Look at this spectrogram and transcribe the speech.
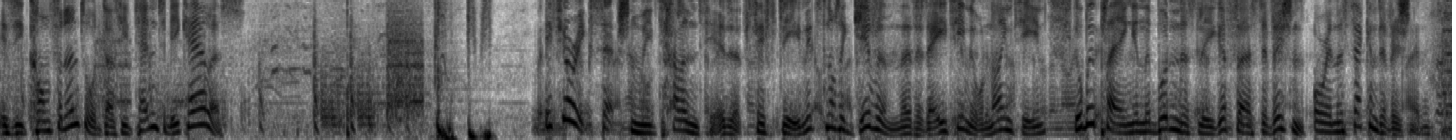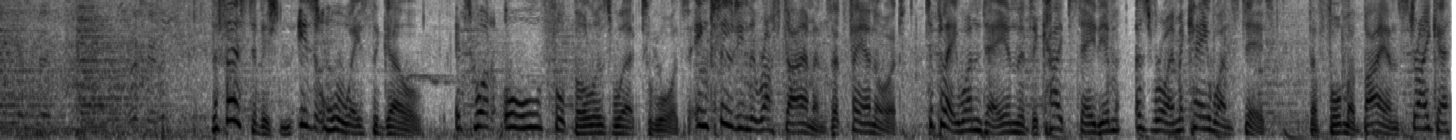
Is he confident or does he tend to be careless? If you're exceptionally talented at 15, it's not a given that at 18 or 19 you'll be playing in the Bundesliga First Division or in the Second Division. The First Division is always the goal. It's what all footballers work towards, including the Rough Diamonds at Feyenoord, to play one day in the De Kuip Stadium as Roy Makaay once did. The former Bayern striker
